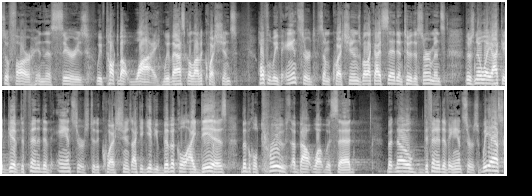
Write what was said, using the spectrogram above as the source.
so far in this series, we've talked about why. We've asked a lot of questions. Hopefully, we've answered some questions, but like I said in two of the sermons, there's no way I could give definitive answers to the questions. I could give you biblical ideas, biblical truths about what was said, but no definitive answers. We ask,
